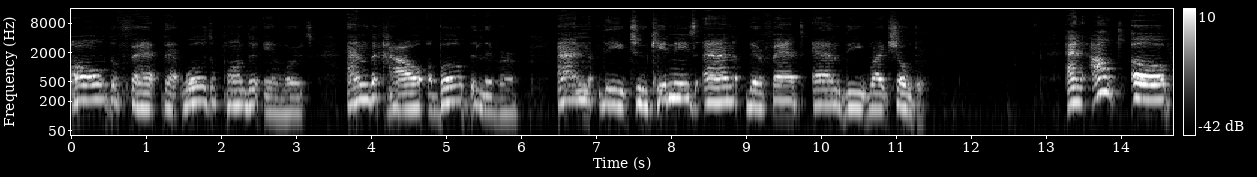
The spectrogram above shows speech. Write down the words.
all the fat that was upon the inwards, and the cow above the liver, and the two kidneys, and their fat, and the right shoulder. And out of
